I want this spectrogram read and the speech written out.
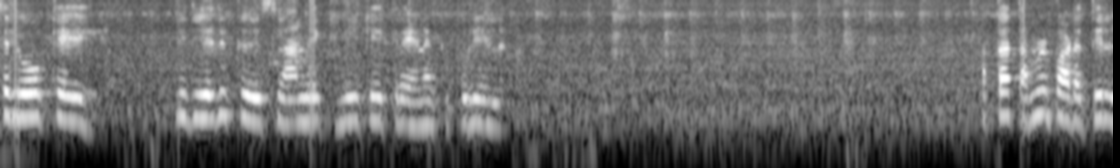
சரி ஓகே. இது எதுக்கு இஸ்லாமிக் நீ கேட்குற எனக்கு புரியல. அக்கா தமிழ் பாடத்தில்.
